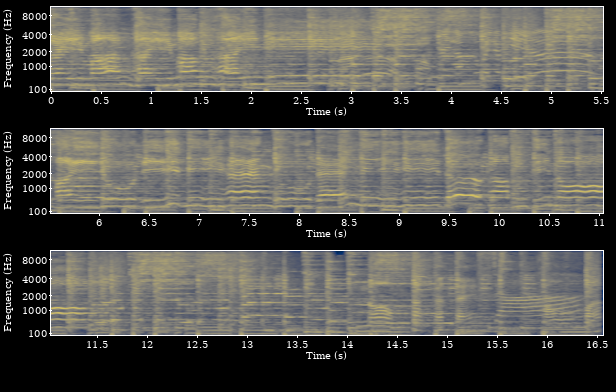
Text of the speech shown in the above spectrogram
ให้มานใน้องตักกะแตนเข้ามา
